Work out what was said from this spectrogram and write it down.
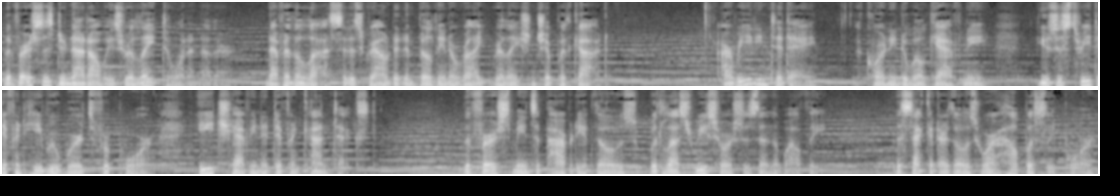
The verses do not always relate to one another. Nevertheless, it is grounded in building a right relationship with God. Our reading today, according to Wil Gafney, uses three different Hebrew words for poor, each having a different context. The first means the poverty of those with less resources than the wealthy. The second are those who are helplessly poor.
